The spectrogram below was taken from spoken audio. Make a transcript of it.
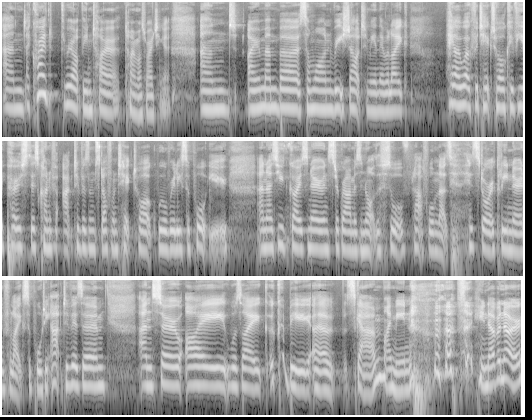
And I cried throughout the entire time I was writing it. And I remember someone reached out to me and they were like, Hey, I work for TikTok. If you post this kind of activism stuff on TikTok, we'll really support you. And as you guys know, Instagram is not the sort of platform that's historically known for like supporting activism. And so I was like, it could be a scam. I mean, you never know.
